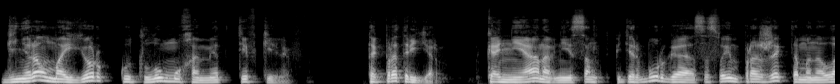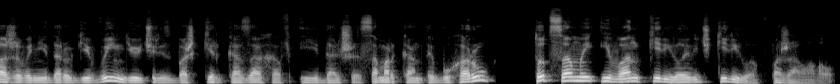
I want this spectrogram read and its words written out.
генерал-майор Кутлу Мухаммед Тевкелев. Так про триггер. Каньяновне из Санкт-Петербурга со своим прожектом о налаживании дороги в Индию через башкир, казахов и дальше Самарканд и Бухару тот самый Иван Кириллович Кириллов пожаловал.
